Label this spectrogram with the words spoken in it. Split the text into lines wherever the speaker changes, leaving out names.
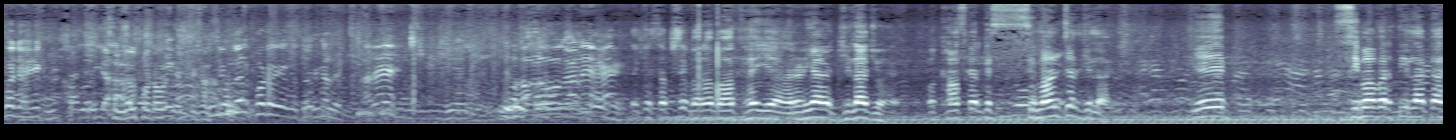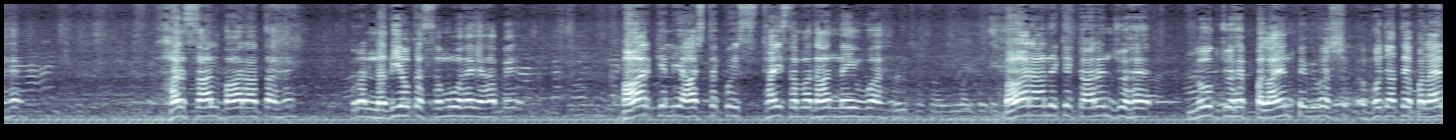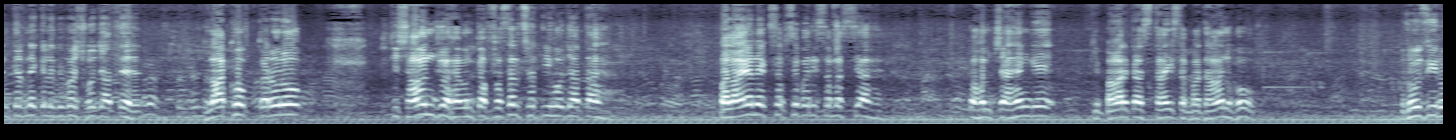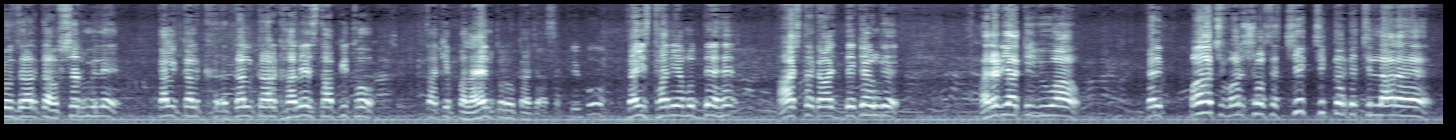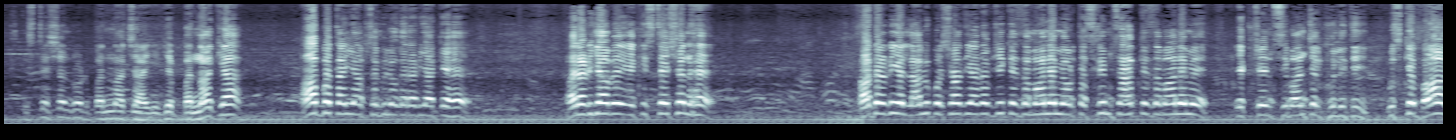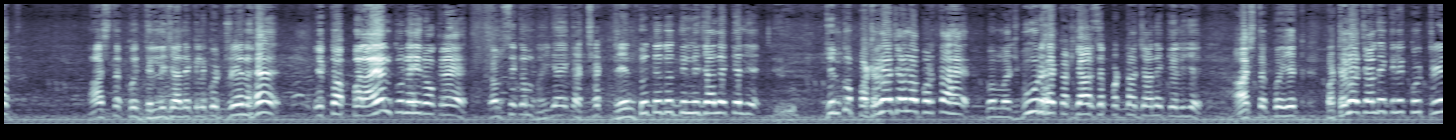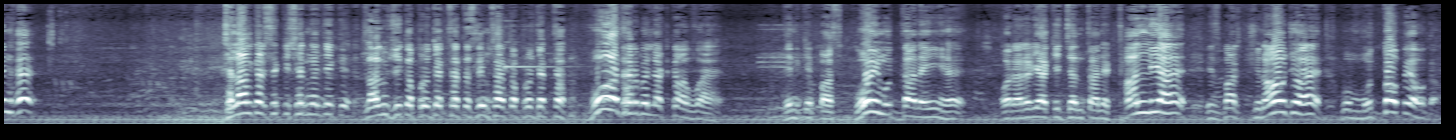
रुका जाए एक minute.
Single photo
single photo ये सिंगल अरे
देखिए सबसे बड़ा बात है ये अररिया जिला जो है और खास करके सीमांचल जिला है ये सीमावर्ती इलाका है। हर साल बाढ़ आता है पूरा नदियों का समूह है यहाँ पे। बाढ़ के लिए आज तक कोई स्थायी समाधान नहीं हुआ है। बाढ़ आने के कारण जो है लोग जो है पलायन पे विवश हो जाते हैं पलायन करने के लिए विवश हो जाते हैं। लाखों करोड़ों किसान जो है उनका फ़सल क्षति हो जाता है। पलायन एक सबसे बड़ी समस्या है। तो हम चाहेंगे कि बाढ़ का स्थायी समाधान हो। रोजी रोज़गार का अवसर मिले कल कल कल कारखाने स्थापित हो ताकि पलायन को रोका जा सके। कई स्थानीय मुद्दे हैं। आज तक आज देखे होंगे अररिया के युवा करीब पाँच वर्षों से चिक चिक करके चिल्ला रहे हैं। स्टेशन रोड बनना चाहिए। ये बनना क्या? आप बताइए, आप सभी लोग अररिया के हैं। अररिया में एक स्टेशन है। आदरणीय लालू प्रसाद यादव जी के जमाने में और तस्लीम साहब के जमाने में एक ट्रेन सीमांचल खुली थी। उसके बाद आज तक कोई दिल्ली जाने के लिए कोई ट्रेन है? एक तो आप पलायन को नहीं रोक रहे हैं। कम से कम भैया, एक अच्छा ट्रेन तो दे दो दिल्ली जाने के लिए। जिनको पटना जाना पड़ता है, वो मजबूर है कटिहार से पटना जाने के लिए। आज तक कोई एक पटना जाने के लिए कोई ट्रेन है? जलालगढ़ से किशनगंज के, लालू जी का प्रोजेक्ट था, तस्लीम साहब का प्रोजेक्ट था, वो अधर में लटका हुआ है। इनके पास कोई मुद्दा नहीं है। और अररिया की जनता ने ठान लिया है। इस बार चुनाव जो है, वो मुद्दों पे होगा।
